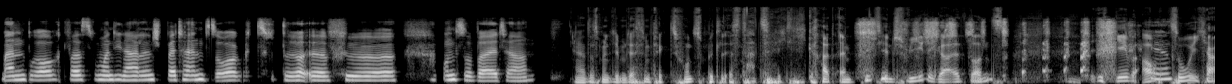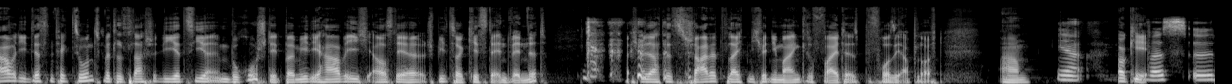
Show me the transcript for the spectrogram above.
Man braucht was, wo man die Nadeln später entsorgt äh, für und so weiter. Ja, das mit dem Desinfektionsmittel ist tatsächlich gerade ein bisschen schwieriger als sonst. Ich gebe auch Ja. zu, ich habe die Desinfektionsmittelflasche, die jetzt hier im Büro steht bei mir, die habe ich aus der Spielzeugkiste entwendet. Weil ich mir dachte, es schadet vielleicht nicht, wenn die mal einen Griff weiter ist, bevor sie abläuft. Ähm, Ja, okay, was, äh,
